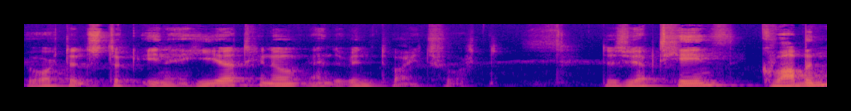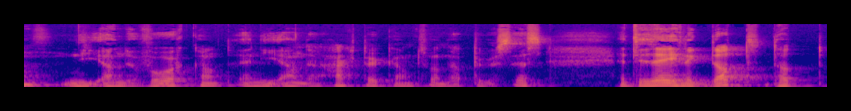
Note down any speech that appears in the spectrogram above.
er wordt een stuk energie uitgenomen en de wind waait voort. Dus u hebt geen kwabben, niet aan de voorkant en niet aan de achterkant van dat proces. Het is eigenlijk dat dat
